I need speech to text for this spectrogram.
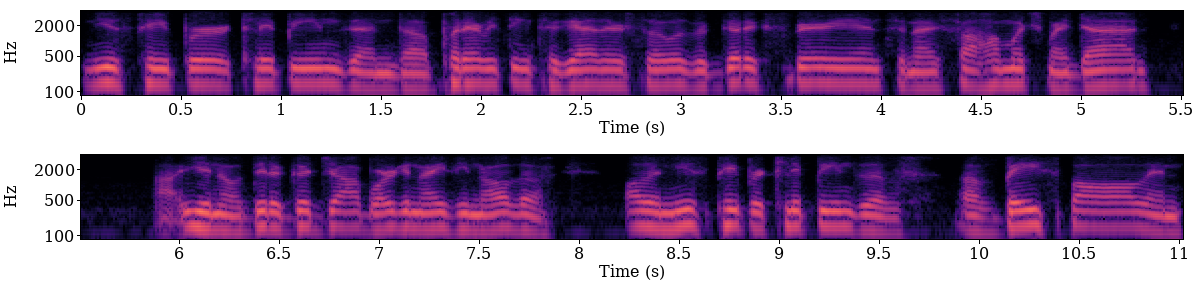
newspaper clippings and uh, put everything together. So it was a good experience, and I saw how much my dad, uh, you know, did a good job organizing all the all the newspaper clippings of, of baseball and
